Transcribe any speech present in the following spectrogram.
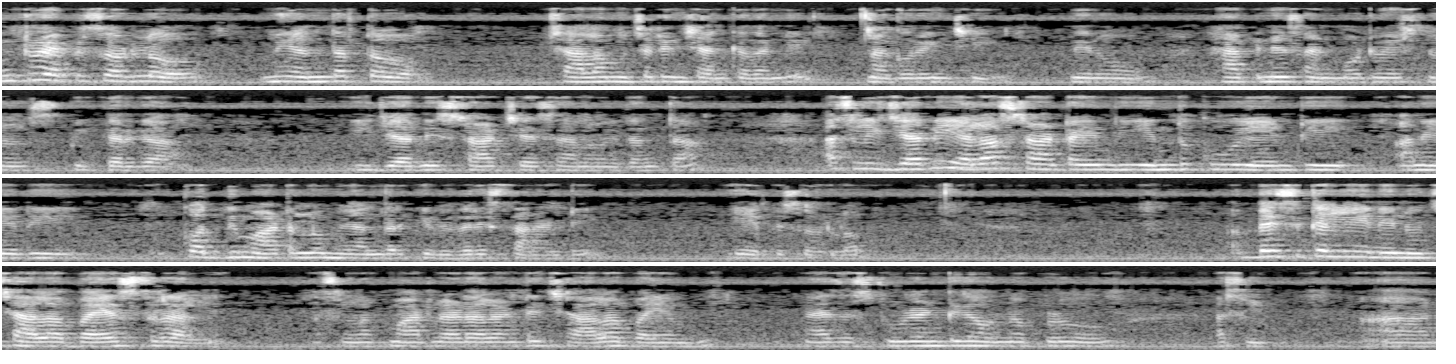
ఇంట్రో ఎపిసోడ్లో మీ అందరితో చాలా ముచ్చటించాను కదండి. నా గురించి నేను హ్యాపీనెస్ అండ్ మోటివేషనల్ స్పీకర్గా ఈ జర్నీ స్టార్ట్ చేశాను ఇదంతా. అసలు ఈ జర్నీ ఎలా స్టార్ట్ అయింది? ఎందుకు? ఏంటి? అనేది కొద్ది మాటల్లో మీ అందరికీ వివరిస్తానండి ఈ ఎపిసోడ్లో. బేసికల్లీ నేను చాలా భయస్తురాల్ని. అసలు నాకు మాట్లాడాలంటే చాలా భయం. యాజ్ అ స్టూడెంట్గా ఉన్నప్పుడు అసలు ఆ,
